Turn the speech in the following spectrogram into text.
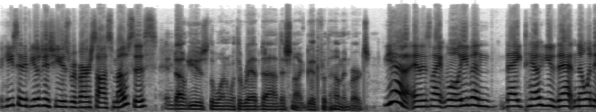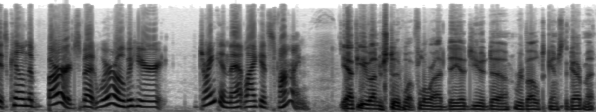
he said, if you'll just use reverse osmosis, And don't use the one with the red dye. That's not good for the hummingbirds. yeah. And it's like, well, even they tell you that knowing it's killing the birds, but we're over here drinking that like it's fine. Yeah, if you understood what fluoride did, you'd uh, revolt against the government.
